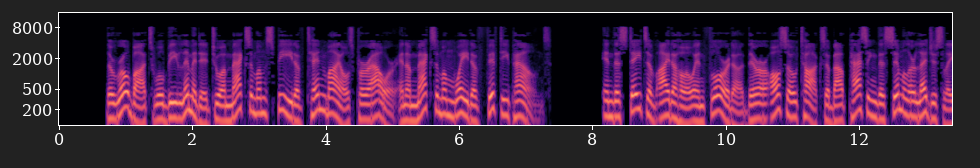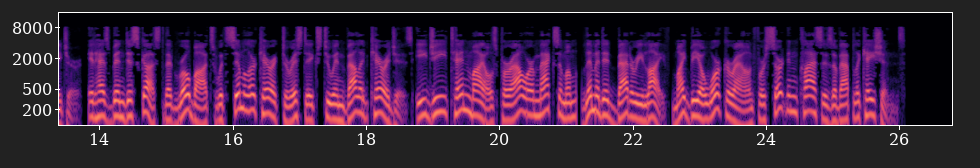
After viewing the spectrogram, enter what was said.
The robots will be limited to a maximum speed of 10 miles per hour and a maximum weight of 50 pounds. In the states of Idaho and Florida, there are also talks about passing the similar legislature. It has been discussed that robots with similar characteristics to invalid carriages, e.g., 10 miles per hour maximum limited battery life, might be a workaround for certain classes of applications.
